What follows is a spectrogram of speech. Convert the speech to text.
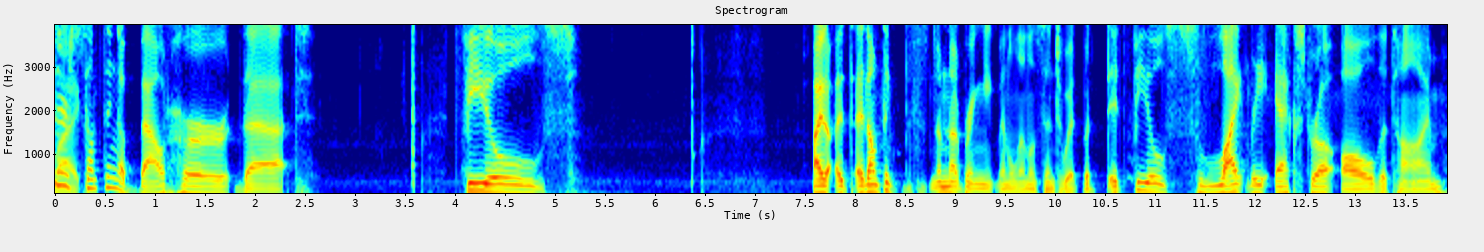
there like. something about her that feels? I, I, I don't think this, I'm not bringing mental illness into it, but it feels slightly extra all the time.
